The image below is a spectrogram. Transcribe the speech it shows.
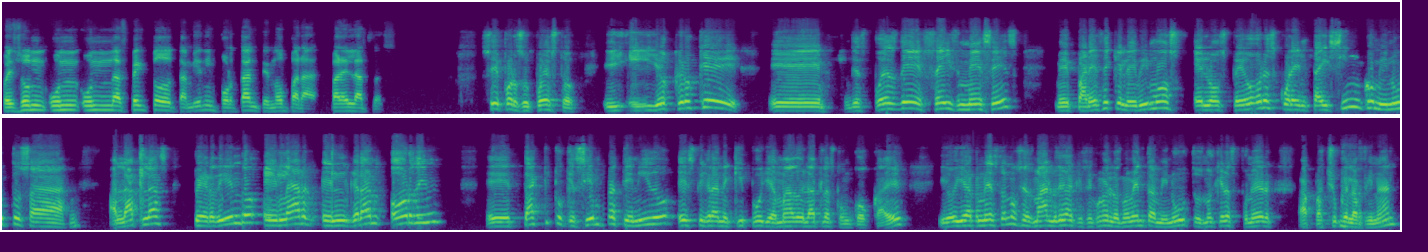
pues un, un, aspecto también importante, ¿no? Para, para el Atlas. Sí, por supuesto. Y, yo creo que eh, después de seis meses, me parece que le vimos en los peores 45 minutos a, al Atlas, perdiendo el, el gran orden eh, táctico que siempre ha tenido este gran equipo llamado el Atlas con Coca, ¿eh? Y oye, Ernesto, no seas malo, diga que se jueguen los 90 minutos, ¿no quieras poner a Pachuca en la final?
